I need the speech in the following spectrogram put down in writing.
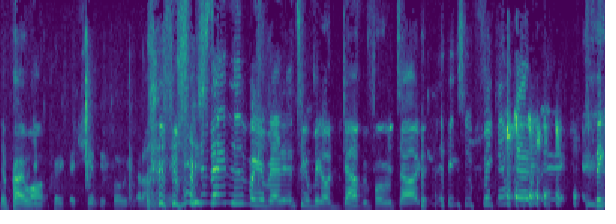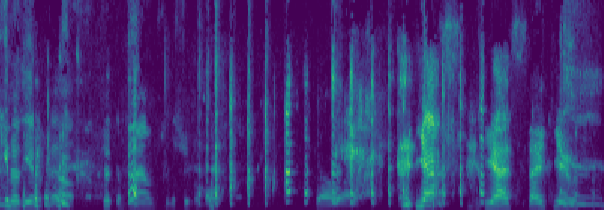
It probably won't. pretty good shit before we got on. First thing, this fucking man, it took a big old dump before we talk. It makes freaking mad. Speaking of the NFL, took the Browns to the Super Bowl. So uh, Yes. Yes. Thank you.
